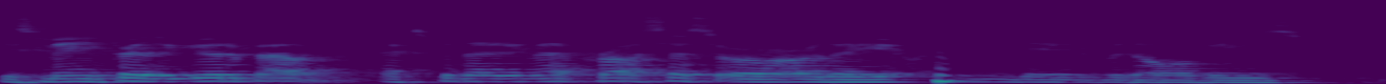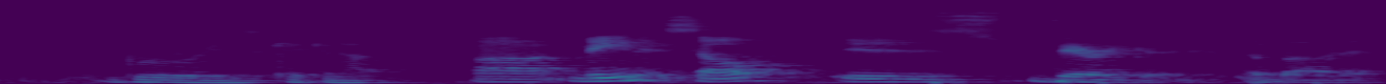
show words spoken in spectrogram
Is Maine fairly good about expediting that process, or are they inundated with all these breweries kicking up? uh, Maine itself is very good about it.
